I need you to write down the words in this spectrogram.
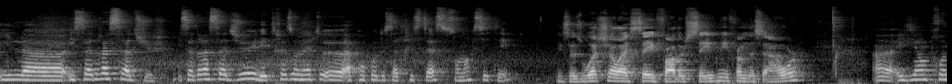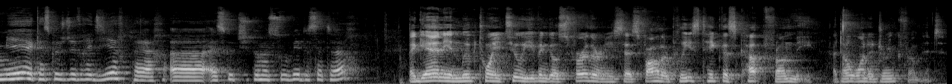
il, euh, il s'adresse à Dieu. Il s'adresse à Dieu, il est très honnête euh, à propos de sa tristesse, son anxiété. He says, What shall I say, Father, save me from this hour? Euh, il dit en premier, qu'est-ce que je devrais dire, Père? Euh, Est-ce que tu peux me sauver de cette heure? Again, in Luke 22, he even goes further and he says, Father, please take this cup from me. I don't want to drink from it.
